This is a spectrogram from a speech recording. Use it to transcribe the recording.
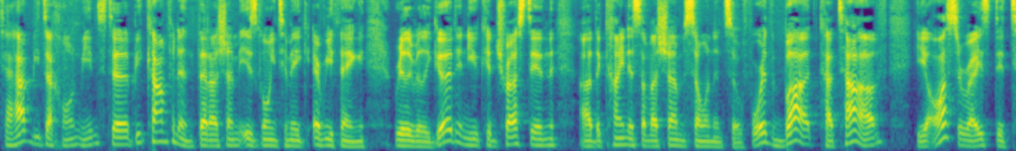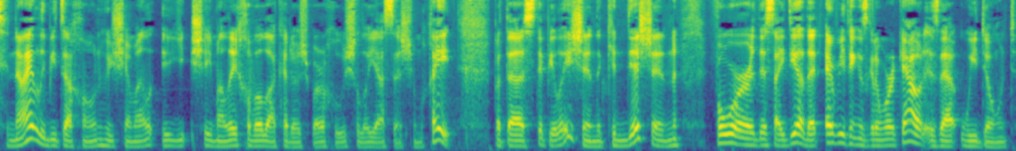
to have bitachon means to be confident that Hashem is going to make everything really, really good, and you could trust in uh, the kindness of Hashem, so on and so forth. But katav, he also writes, "Ditinai bitachon hu kadosh baruch hu But the stipulation, the condition for this idea that everything is going to work out is that we don't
